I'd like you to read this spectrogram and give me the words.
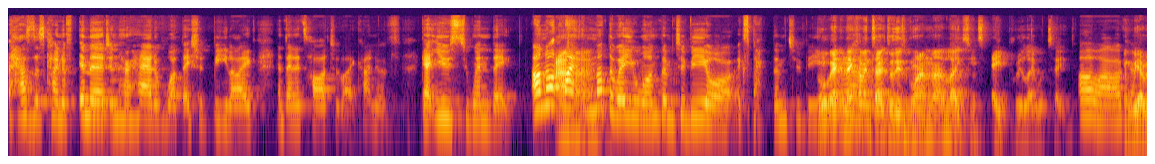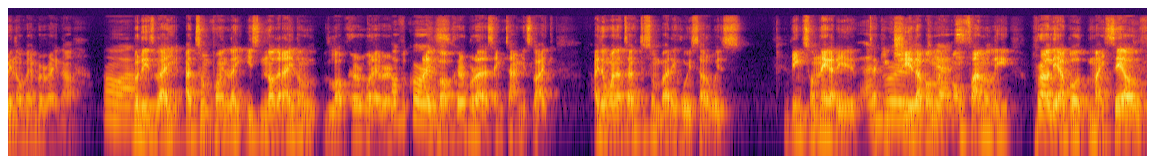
has this kind of image in her head of what they should be like and then it's hard to like kind of get used to when they are not Uh-huh. like not the way you want them to be or expect them to be Oh, and I haven't talked to this grandma like since April, I would say, oh wow okay. and we are in November right now. Oh wow But it's like at some point, like it's not that I don't love her, whatever. Of course, I love her, but at the same time, it's like I don't want to talk to somebody who is always being so negative, And talking shit rude, about my own family, probably about myself.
